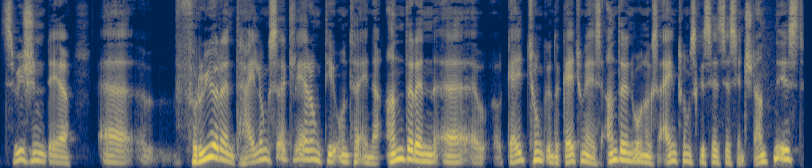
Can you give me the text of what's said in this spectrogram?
zwischen der äh, früheren Teilungserklärung, die unter einer anderen äh, Geltung, unter Geltung eines anderen Wohnungseigentumsgesetzes entstanden ist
